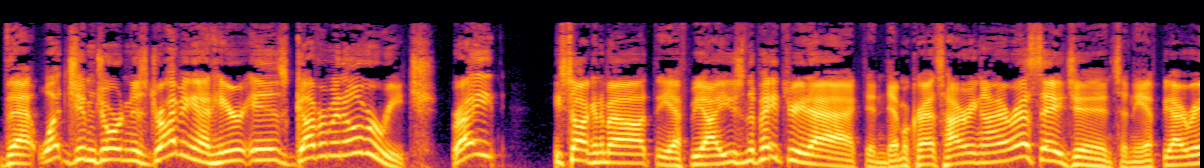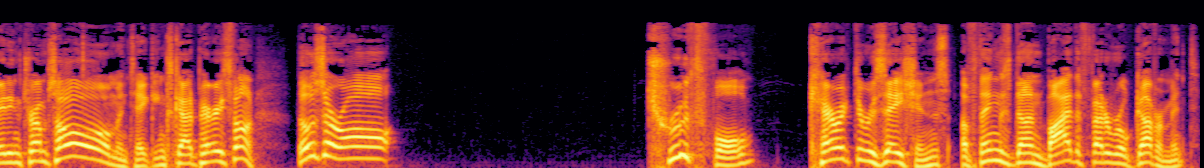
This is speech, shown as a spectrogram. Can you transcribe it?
that what Jim Jordan is driving at here is government overreach, right? He's talking about the FBI using the Patriot Act and Democrats hiring IRS agents and the FBI raiding Trump's home and taking Scott Perry's phone. Those are all truthful characterizations of things done by the federal government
